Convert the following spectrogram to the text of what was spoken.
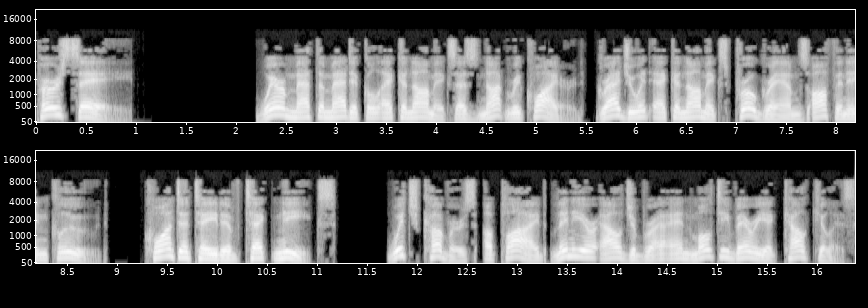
per se, where mathematical economics is not required, graduate economics programs often include quantitative techniques, which covers applied linear algebra and multivariate calculus,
